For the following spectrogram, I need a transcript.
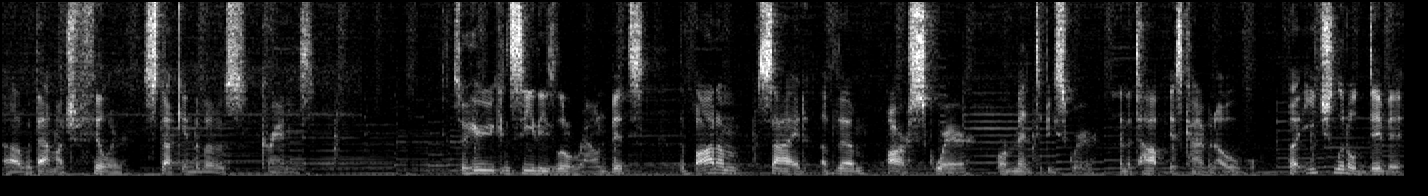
uh, with that much filler stuck into those crannies. So here you can see these little round bits. The bottom side of them are square or meant to be square, and the top is kind of an oval. But each little divot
